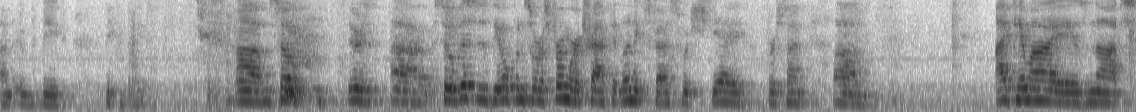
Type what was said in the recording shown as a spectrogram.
um, be, be complete. Um, so there's uh, so this is the open source firmware track at Linux Fest, which yay, first time. Um, IPMI is not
